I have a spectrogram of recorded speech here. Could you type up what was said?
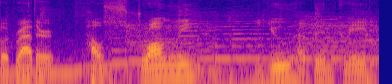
But rather how strongly you have been created.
